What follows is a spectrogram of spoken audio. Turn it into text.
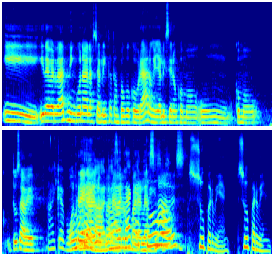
Y, y de verdad, ninguna de las charlistas tampoco cobraron. Ellas lo hicieron como un... Como tú sabes, un regalo, para, la verdad que las madres. Súper bien, súper bien.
